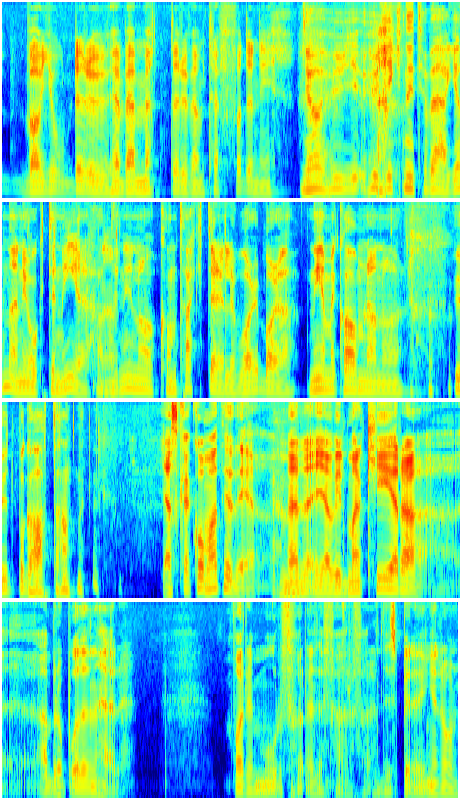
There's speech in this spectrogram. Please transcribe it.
vad gjorde du? Vem mötte du? Vem träffade ni? Ja, hur, hur gick ni tillväga när ni åkte ner? Hade ja. ni några kontakter eller var det bara ner med kameran och ut på gatan? Jag ska komma till det, men jag vill markera, apropå den här, var det morfar eller farfar? Det spelar ingen roll.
